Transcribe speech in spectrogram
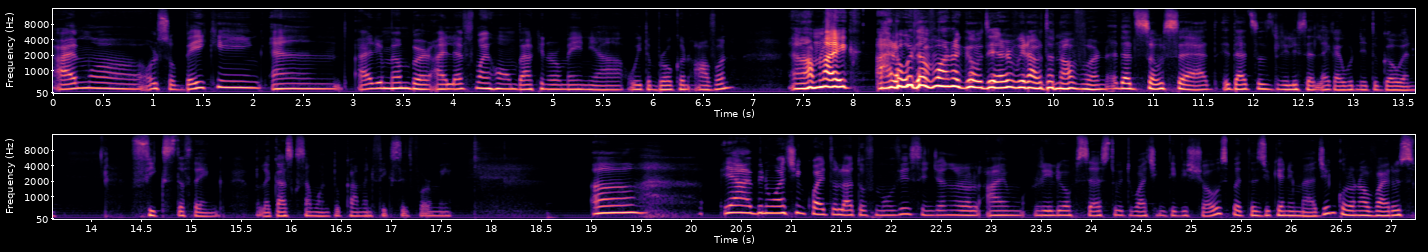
I'm uh, also baking. And I remember I left my home back in Romania with a broken oven and I'm like, I don't want to go there without an oven. That's so sad. That's really sad. Like I would need to go and fix the thing, or like ask someone to come and fix it for me. Uh, yeah, I've been watching quite a lot of movies. In general, I'm really obsessed with watching TV shows. But as you can imagine, coronavirus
